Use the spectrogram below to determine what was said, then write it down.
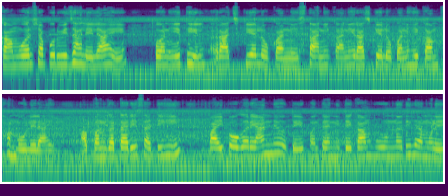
काम वर्षापूर्वी झालेले आहे. पण येथील राजकीय लोकांनी स्थानिक आणि राजकीय लोकांनी हे काम थांबवलेलं आहे. आपण गटारीसाठीही पाईप वगैरे आणले होते पण त्यांनी ते काम होऊन न दिल्यामुळे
